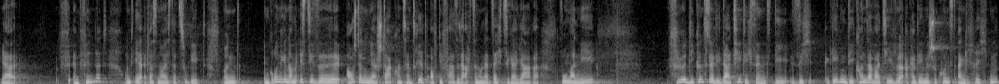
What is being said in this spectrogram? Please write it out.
ja, empfindet und ihr etwas Neues dazugibt. Und im Grunde genommen ist diese Ausstellung ja stark konzentriert auf die Phase der 1860er Jahre, wo Manet für die Künstler, die da tätig sind, die sich gegen die konservative akademische Kunst eigentlich richten,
